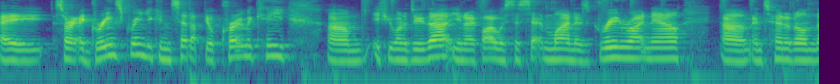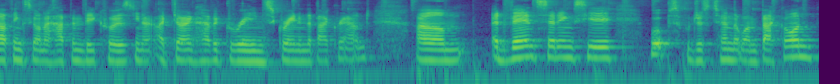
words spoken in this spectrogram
a, sorry, a green screen, you can set up your chroma key. Um, if you want to do that, you know, if I was to set mine as green right now um, and turn it on, nothing's going to happen because, you know, I don't have a green screen in the background. Um, advanced settings here, whoops, we'll just turn that one back on.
